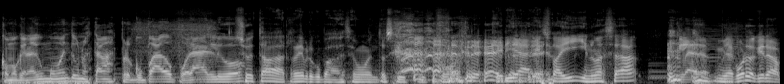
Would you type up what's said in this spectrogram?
Como que en algún momento uno está más preocupado por algo. Yo estaba re preocupado en ese momento, sí. sí, quería eso ahí y no allá. Claro. Me acuerdo que era.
